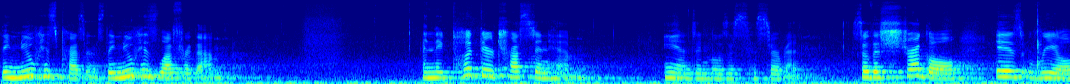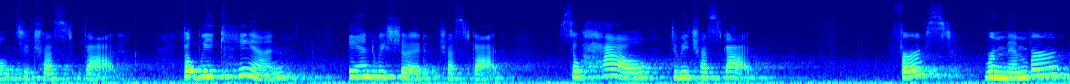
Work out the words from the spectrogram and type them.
they knew His presence, they knew His love for them. And they put their trust in Him and in Moses, His servant. So the struggle is real to trust God. But we can and we should trust God. So, how do we trust God? First, remember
